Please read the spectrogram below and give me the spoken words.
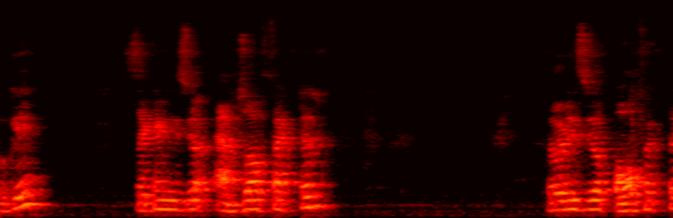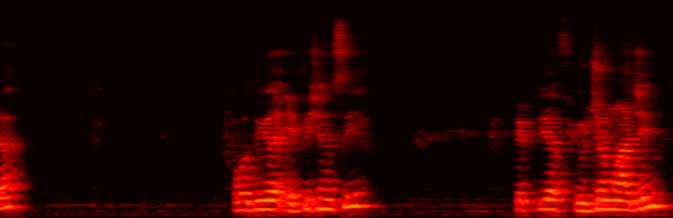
Okay. Second is your absorb factor. Third is your power factor. Fourth is your efficiency. Fifth is your future margin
